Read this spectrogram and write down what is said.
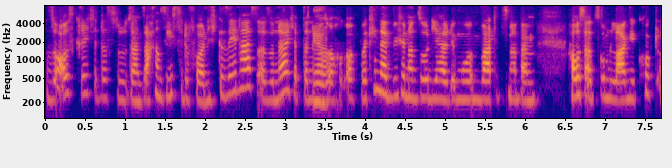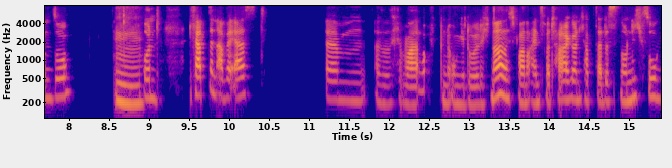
so ausgerichtet, dass du dann Sachen siehst, die du vorher nicht gesehen hast. Also, ne, ich habe dann ja. immer so auch, auch, bei Kinderbüchern und so, die halt irgendwo im Wartezimmer beim Hausarzt rumlagen, geguckt und so. Mhm. Und ich habe dann aber erst, ähm, also ich war, ich bin ungeduldig, ne? Das waren ein, zwei Tage und ich habe da das noch nicht so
